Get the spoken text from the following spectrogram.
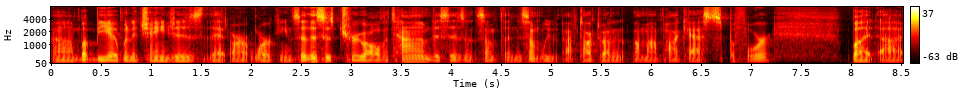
Um, but be open to changes that aren't working. So this is true all the time. This isn't something. Something I've talked about on my podcasts before. But uh,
